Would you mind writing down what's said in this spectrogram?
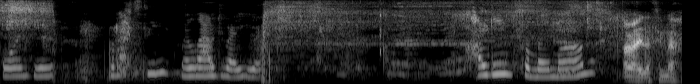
going here, but I see my lounge right here. Hiding from my mom. All right, that's enough.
